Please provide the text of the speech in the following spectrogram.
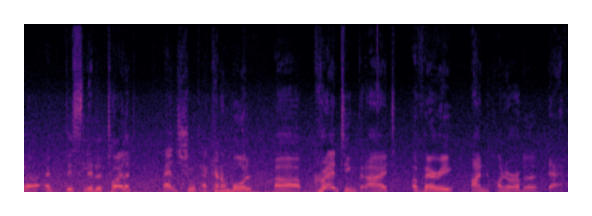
uh, at this little toilet and shoot a cannonball uh, granting the knight a very unhonorable death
